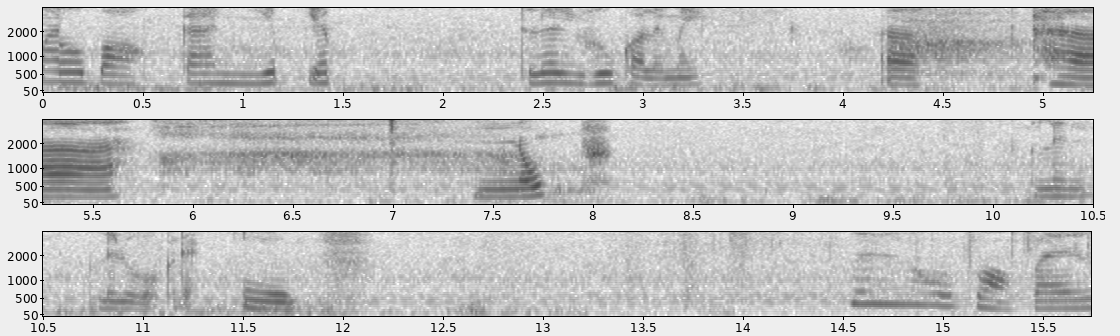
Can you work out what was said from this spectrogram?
มาบอกกันเย็บเย็บจะเล่นยูทูบก่อนเลยไหมเอ่อเอ่อนุบเล่นเล่นโรบอกก็ได้งูเล่นโรบอกไปเ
